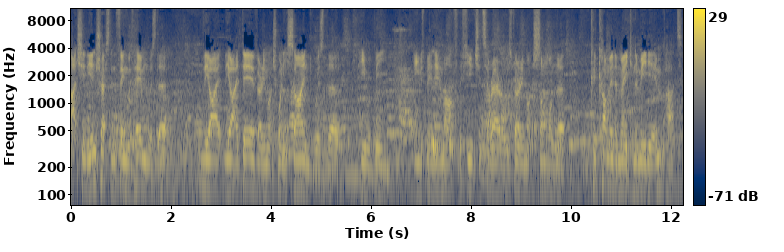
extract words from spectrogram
actually the interesting thing with him was that the the idea very much when he signed was that he would be he was being earmarked for the future. Torreira was very much someone that could come in and make an immediate impact.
